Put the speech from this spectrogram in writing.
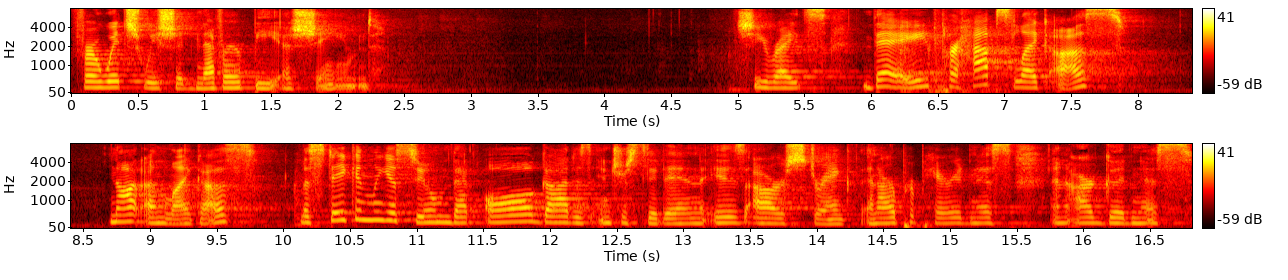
for which we should never be ashamed. She writes, They, perhaps like us, not unlike us, mistakenly assume that all God is interested in is our strength and our preparedness and our goodness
